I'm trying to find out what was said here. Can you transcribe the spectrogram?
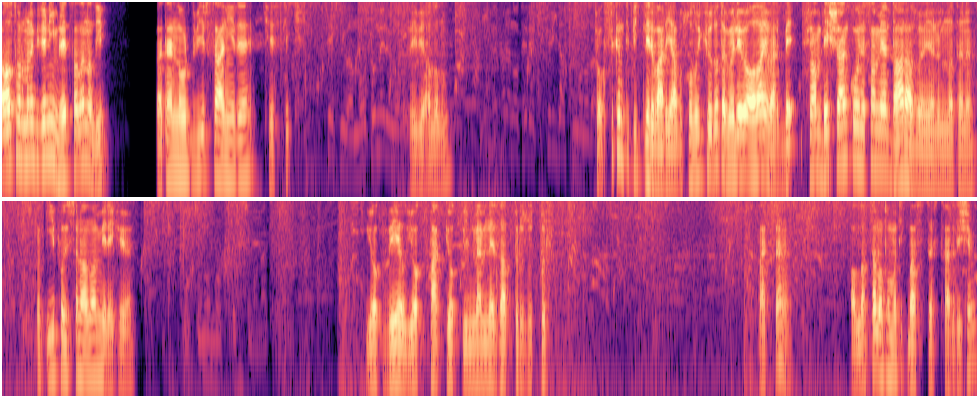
Şu alt ormanı bir döneyim. Red falan alayım. Zaten Lord'u bir saniyede kestik. Burayı bir alalım. Çok sıkıntı pikleri var ya. Bu solo queue'da da böyle bir olay var. Be Şu an 5 rank oynasam yani daha rahat oynarım Nathan'ı. Çok iyi pozisyon almam gerekiyor. Yok Will, yok Pak, yok bilmem ne zattır zuttur. Baksana. Allah'tan otomatik bastı kardeşim.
